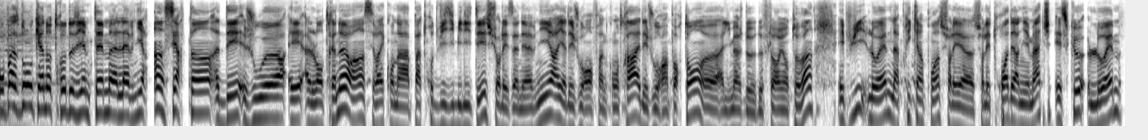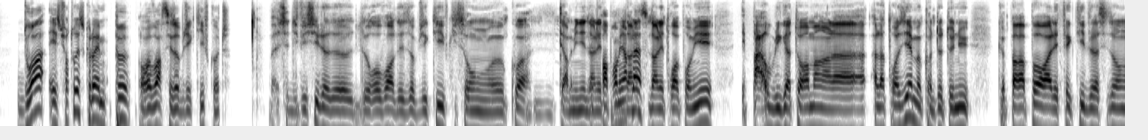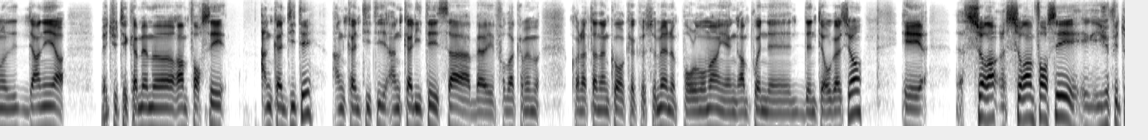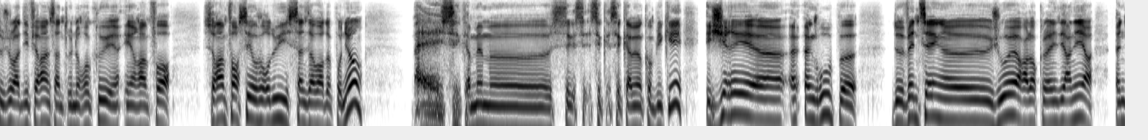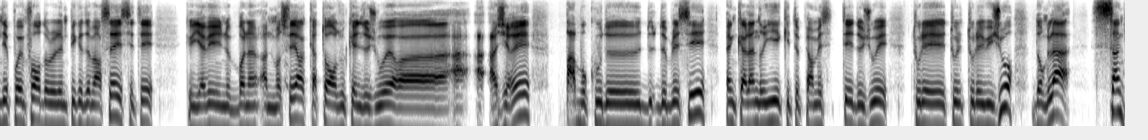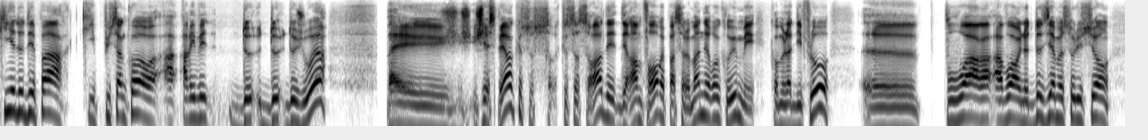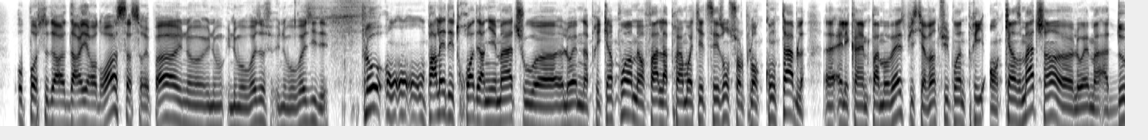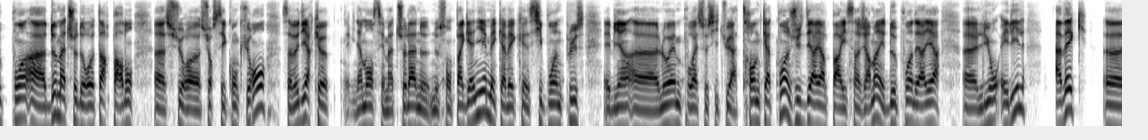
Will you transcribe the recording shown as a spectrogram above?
On passe donc à notre deuxième thème, l'avenir incertain des joueurs et l'entraîneur. Hein. C'est vrai qu'on n'a pas trop de visibilité sur les années à venir. Il y a des joueurs en fin de contrat et des joueurs importants, euh, à l'image de, Florian Thauvin. Et puis l'OM n'a pris qu'un point sur les, euh, sur les trois derniers matchs. Est-ce que l'OM doit et surtout est-ce que l'OM peut revoir ses objectifs, coach? Ben, c'est difficile de, revoir des objectifs qui sont euh, quoi terminés dans les, trois premières places. dans les trois premiers et pas obligatoirement à la, à la, troisième, compte tenu que par rapport à l'effectif de la saison dernière, mais ben, tu t'es quand même euh, renforcé en quantité. En quantité, en qualité, ça, ben, il faudra quand même qu'on attende encore quelques semaines. Pour le moment, il y a un grand point d'interrogation. Et se, se, renforcer, et je fais toujours la différence entre une recrue et, un renfort, se renforcer aujourd'hui sans avoir de pognon, ben, c'est quand même euh, c'est quand même compliqué et gérer euh, un, groupe de 25 euh, joueurs alors que l'année dernière un des points forts de l'Olympique de Marseille c'était qu'il y avait une bonne atmosphère 14 ou 15 joueurs à, gérer. Pas beaucoup de, blessés. Un calendrier qui te permettait de jouer tous les tous, tous les 8 jours. Donc là sans qu'il y ait de départ qui puisse encore arriver de, joueurs ben, j'espère que ce, que ce sera des, renforts et pas seulement des recrues. Mais comme l'a dit Flo, pouvoir avoir une deuxième solution au poste d'arrière droit, ça serait pas une, mauvaise, idée. Flo, on, parlait des trois derniers matchs où euh, l'OM n'a pris qu'un point, mais enfin la première moitié de saison sur le plan comptable, euh, elle est quand même pas mauvaise puisqu'il y a 28 points de prix en 15 matchs. Hein. Euh, L'OM a deux points, deux matchs de retard, pardon, sur ses concurrents. Ça veut dire que évidemment ces matchs-là ne, ne, sont pas gagnés, mais qu'avec 6 points de plus, eh bien l'OM pourrait se situer à 34 points, juste derrière le Paris Saint-Germain et deux points derrière Lyon et Lille, avec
